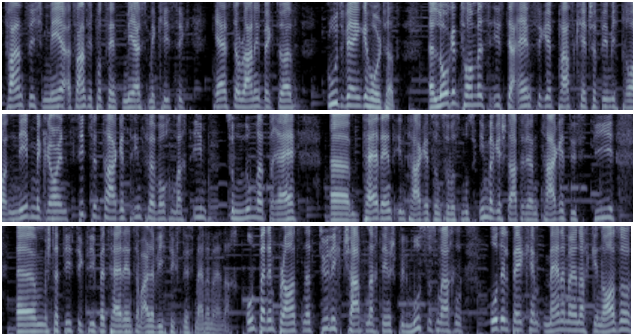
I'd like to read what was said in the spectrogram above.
20 mehr, 20% mehr als McKissick. Er ist der Running Back dort. gut, wer ihn geholt hat. Äh, Logan Thomas ist der einzige Passcatcher, dem ich traue. Neben McLaurin 17 Targets in zwei Wochen macht ihm zum Nummer 3 ähm, Tight End in Targets und sowas muss immer gestartet werden. Targets ist die ähm, Statistik, die bei Tight Ends am allerwichtigsten ist, meiner Meinung nach. Und bei den Browns natürlich Chubb nach dem Spiel musst du es machen. Odell Beckham meiner Meinung nach genauso.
